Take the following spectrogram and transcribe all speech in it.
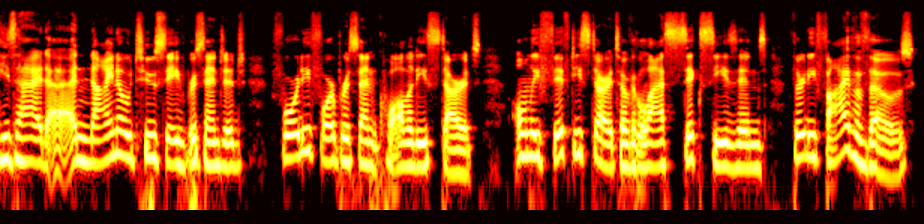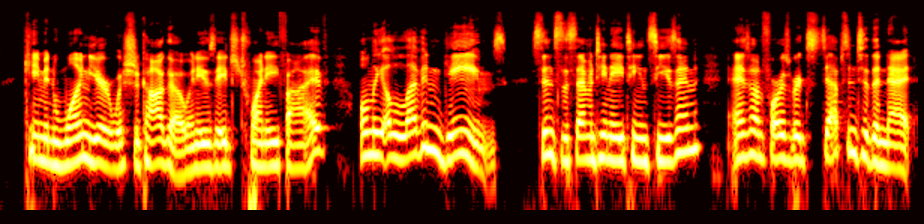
He's had a 902 save percentage, 44% quality starts, only 50 starts over the last six seasons, 35 of those came in one year with Chicago when he was age 25. Only 11 games since the 17-18 season. Anton Forsberg steps into the net,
